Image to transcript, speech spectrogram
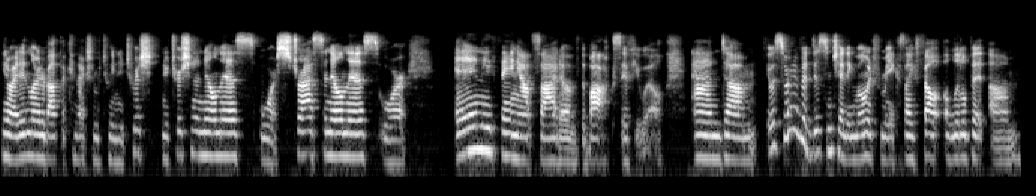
You know, I didn't learn about the connection between nutrition, nutrition and illness, or stress and illness, or anything outside of the box, if you will. And um, it was sort of a disenchanting moment for me because I felt a little bit um,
